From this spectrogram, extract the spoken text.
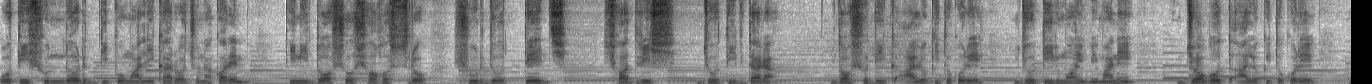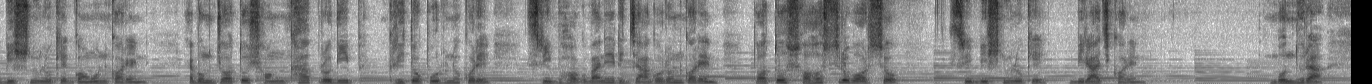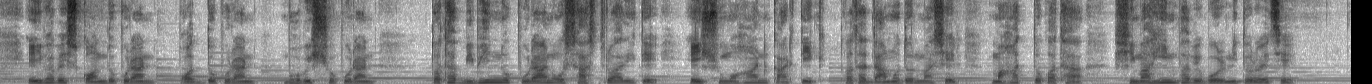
অতি সুন্দর দীপমালিকা রচনা করেন, তিনি দশ সহস্র সূর্য তেজ সদৃশ জ্যোতির দ্বারা দশদিক আলোকিত করে জ্যোতির্ময় বিমানে জগৎ আলোকিত করে বিষ্ণুলোকে গমন করেন এবং যত সংখ্যা প্রদীপ ঘৃতপূর্ণ করে শ্রী ভগবানের জাগরণ করেন, তত সহস্র বর্ষ শ্রী বিষ্ণুলোকে বিরাজ করেন। বন্ধুরা, এইভাবে স্কন্দপুরাণ, পদ্মপুরাণ ভবিষ্য পুরাণ তথা বিভিন্ন পুরাণ ও শাস্ত্র আদিতে এই সুমহান কার্তিক তথা দামোদর মাসের মাহাত্ম কথা সীমাহীনভাবে বর্ণিত রয়েছে।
